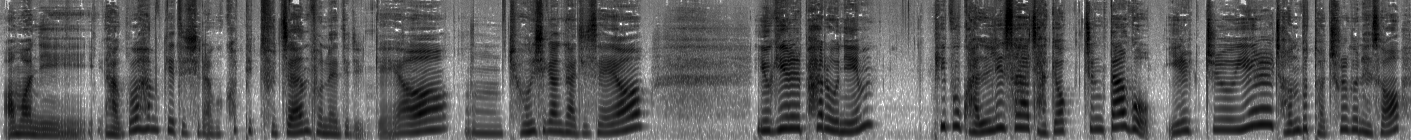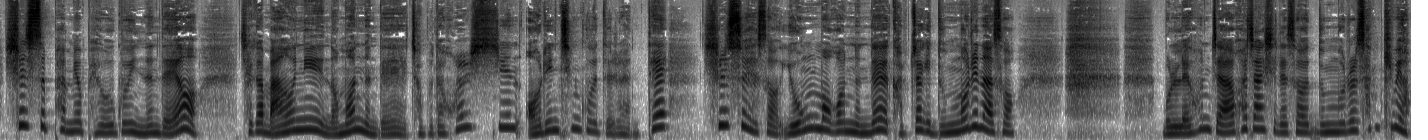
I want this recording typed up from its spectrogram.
어머니하고 함께 드시라고 커피 두 잔 보내드릴게요. 음, 좋은 시간 가지세요. 6185님, 피부 관리사 자격증 따고 일주일 전부터 출근해서 실습하며 배우고 있는데요. 제가 마흔이 넘었는데 저보다 훨씬 어린 친구들한테 실수해서 욕 먹었는데 갑자기 눈물이 나서 하, 몰래 혼자 화장실에서 눈물을 삼키며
